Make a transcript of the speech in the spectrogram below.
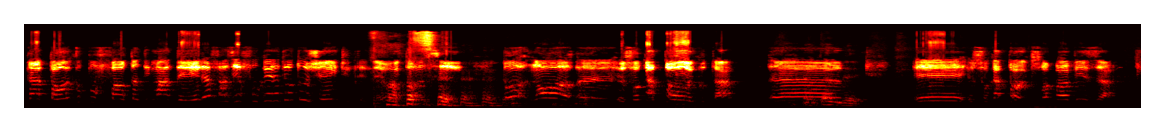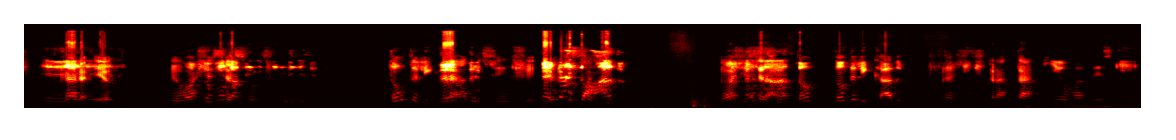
Católico, por falta de madeira, fazia fogueira de outro jeito, entendeu? Nossa. Então, assim, tô, no, é, eu sou católico, tá? Uh, é, eu sou católico, só para avisar. É, Cara, eu, eu acho esse assunto tão delicado, assim. É pesado. Eu acho é esse assunto tão, tão delicado pra gente tratar aqui, uma vez que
